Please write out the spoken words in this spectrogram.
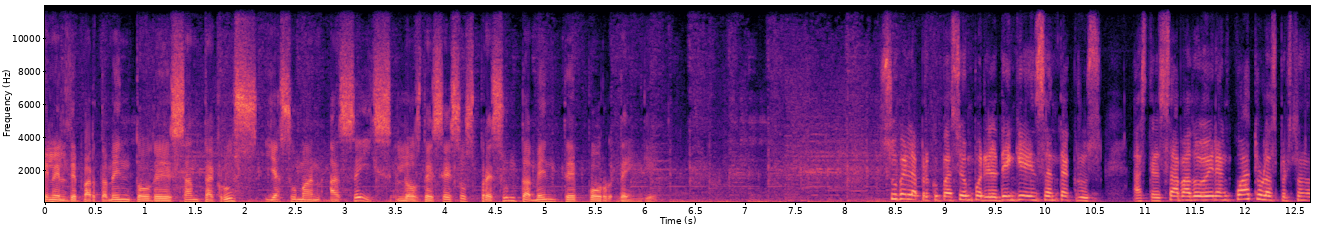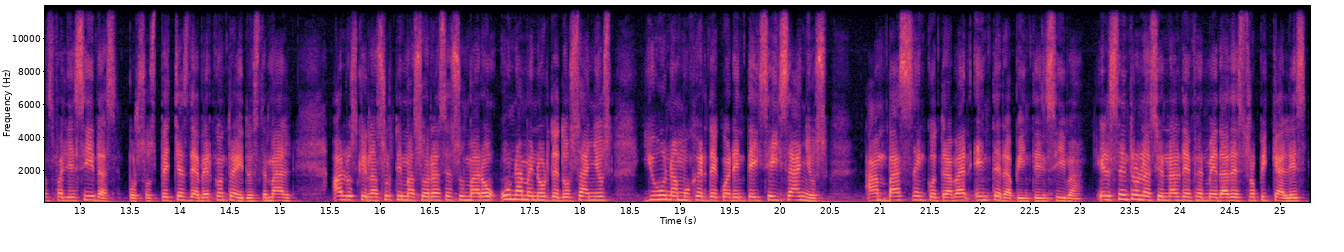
En el departamento de Santa Cruz ya suman a seis los decesos presuntamente por dengue. Sube la preocupación por el dengue en Santa Cruz. Hasta el sábado eran cuatro las personas fallecidas por sospechas de haber contraído este mal, a los que en las últimas horas se sumaron una menor de dos años y una mujer de 46 años. Ambas se encontraban en terapia intensiva. El Centro Nacional de Enfermedades Tropicales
